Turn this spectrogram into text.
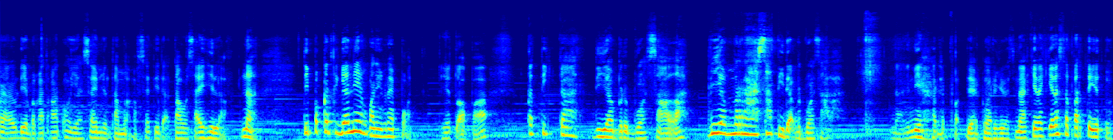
lalu dia berkatakan oh ya saya minta maaf saya tidak tahu saya hilaf nah tipe ketiga ini yang paling repot yaitu apa ketika dia berbuat salah dia merasa tidak berbuat salah Nah ini ya repot ya keluarga Nah kira-kira seperti itu.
